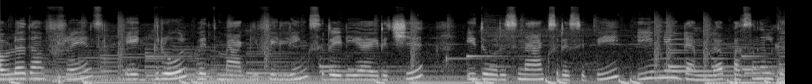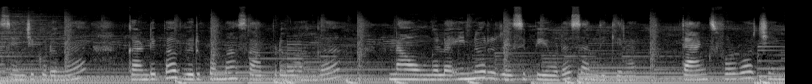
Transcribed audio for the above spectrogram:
அவ்வளோதான் friends egg roll with Maggi fillings ready ஆயிடுச்சு இது ஒரு ஸ்நாக்ஸ் ரெசிபி ஈவினிங் டைமில் பசங்களுக்கு செஞ்சு கொடுங்க. கண்டிப்பாக விருப்பமாக சாப்பிடுவாங்க. நான் உங்களை இன்னொரு ரெசிபியோடு சந்திக்கிறேன். தேங்க்ஸ் ஃபார் வாட்சிங்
